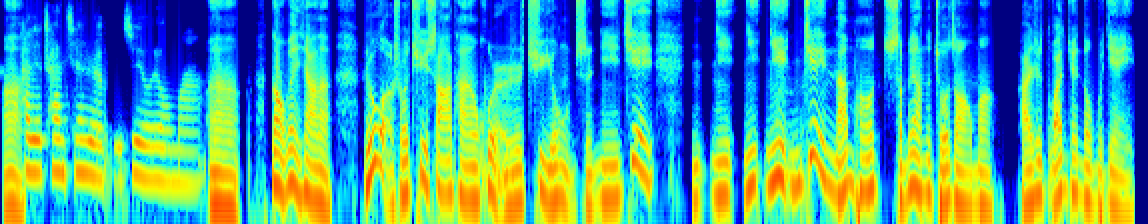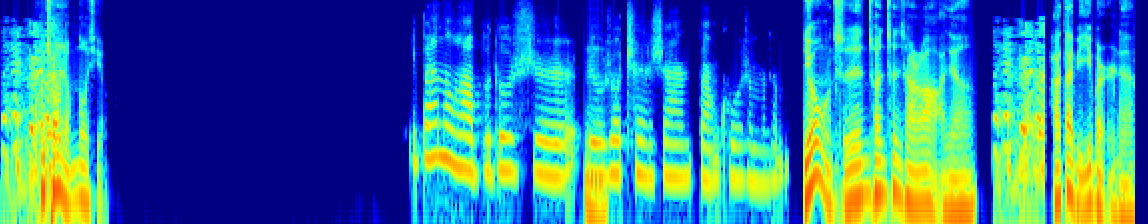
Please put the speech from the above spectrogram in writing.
啊？还得穿潜水服去游泳吗？嗯，那我问一下呢，如果说去沙滩或者是去游泳池，你介意你你你你你介意你男朋友什么样的着装吗？还是完全都不介意？他穿什么都行。一般的话不都是比如嗯说衬衫、短裤什么的吗？游泳池人穿衬衫干啥去？还带笔记本呢？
